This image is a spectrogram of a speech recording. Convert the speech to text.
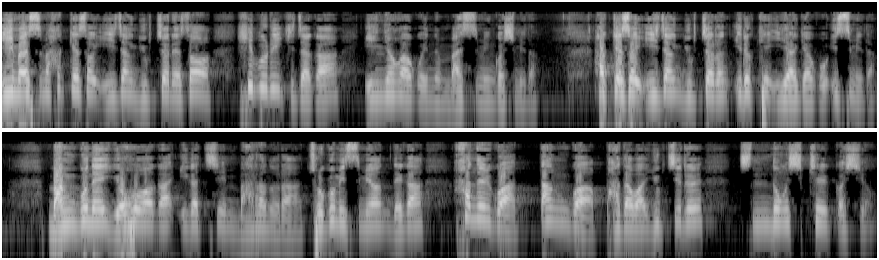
이 말씀은 학계서 2장 6절에서 히브리 기자가 인용하고 있는 말씀인 것입니다. 학계서 2장 6절은 이렇게 이야기하고 있습니다. 망군의 여호와가 이같이 말하노라 조금 있으면 내가 하늘과 땅과 바다와 육지를 진동시킬 것이요.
